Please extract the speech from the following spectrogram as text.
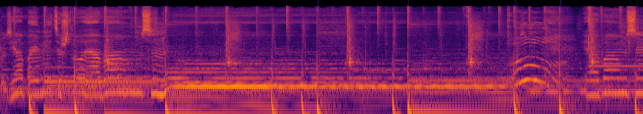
Друзья, поймите, что я вам сню. Я вам снюсь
